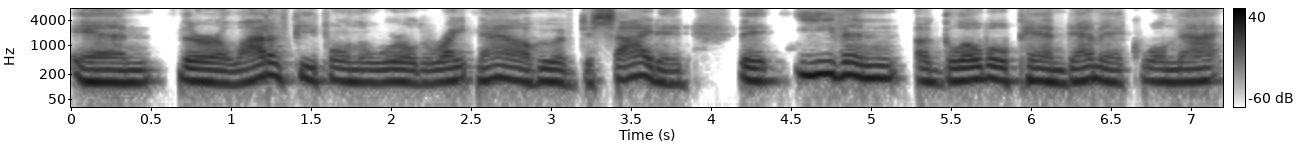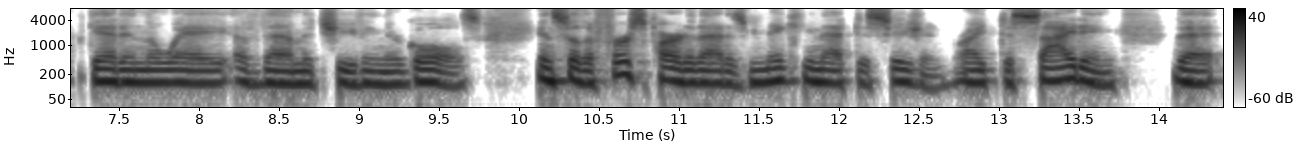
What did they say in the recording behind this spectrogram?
And there are a lot of people in the world right now who have decided that even a global pandemic will not get in the way of them achieving their goals. And so the first part of that is making that decision right? Deciding that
